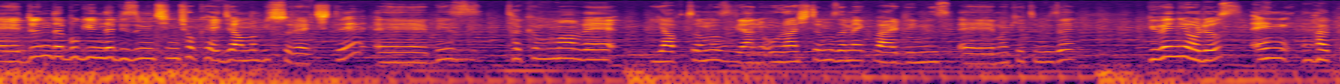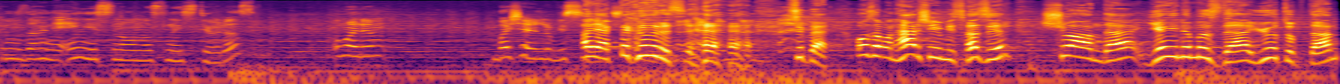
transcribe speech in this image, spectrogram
Ee, dün de bugün de bizim için çok heyecanlı bir süreçti. Ee, biz takıma ve yaptığımız yani uğraştığımız emek verdiğimiz e, maketimize güveniyoruz. En hakkımızda hani en iyisinin olmasını istiyoruz. Umarım başarılı bir süreç. Ayakta kalırız. Süper. O zaman her şeyimiz hazır. Şu anda yayınımızda YouTube'dan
